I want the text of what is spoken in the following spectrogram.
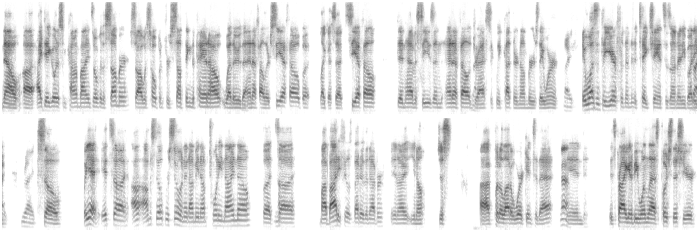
Now, uh, I did go to some combines over the summer, so I was hoping for something to pan out, whether the NFL or CFL. But like I said, CFL didn't have a season. NFL right. drastically cut their numbers. They weren't. Right. It wasn't the year for them to take chances on anybody. Right. right. So, but yeah, it's. Uh, I, am still pursuing it. I mean, I'm 29 now, but yeah. uh, my body feels better than ever, and I, you know, just I've put a lot of work into that, yeah. and it's probably going to be one last push this year.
